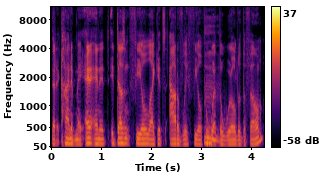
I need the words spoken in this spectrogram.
that it kind of make and, and it, it doesn't feel like it's out of left field for what the world of the film.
